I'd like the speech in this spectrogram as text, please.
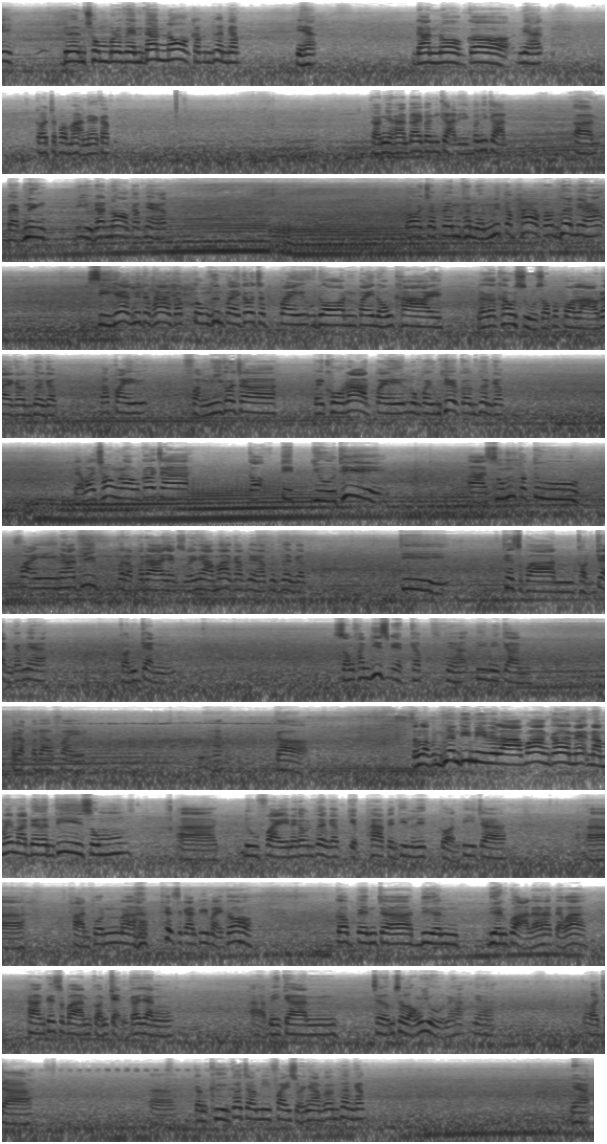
เดินชมบริเวณด้านนอกครับเพื่อนๆครับ นี่ฮะ ด้านนอกก็เนี่ยฮะก็จะประมาณนี้ครับก็เนี่ยฮะได้บรรยากาศอีกบรรยากาศแบบหนึ่งที่อยู่ด้านนอกครับเนี่ยครับ ก็จะเป็นถนนมิตรภาพครับเพื่อนเนี่ยฮะสี่แยกมิตรภาพครับตรงขึ้นไปก็จะไปอุดรไปหนองคาย แล้วก็เข้าสู่สปปลาวได้ครับเพื่อนๆครับ ถ้าไปฝั่งนี้ก็จะ ไปโคราชไปลงไปกรุงเทพครับเพื่อนครับ แต่ว่าช่องเราก็จะเกาะติดอยู่ที่ซุ้มประตูไฟนะฮะที่ประดับประดาอย่างสวยงามมากครับเนี่ยครับเพื่อนๆครับ ที่เทศบาลขอนแก่นครับเนี่ยฮะขอนแก่น 2021 ครับเนี่ยฮะที่มีการประดับประดาไฟ ก็สำหรับเพื่อนๆที่มีเวลาว่างก็แนะนำให้มาเดินที่ซุ้มดูไฟนะครับเพื่อนๆครับเก็บภาพเป็นที่ระลึกก่อนที่จะผ่านพ้นมาเทศกาลปีใหม่ก็ก็เป็นจะเดือนเดือนกว่าแล้วฮะแต่ว่าทางเทศบาลขอนแก่นก็ยังมีการเฉลิมฉลองอยู่นะฮะเนี่ยฮะก็จะ กลางคืนก็จะมีไฟสวยงามครับเพื่อนๆครับเนี่ย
